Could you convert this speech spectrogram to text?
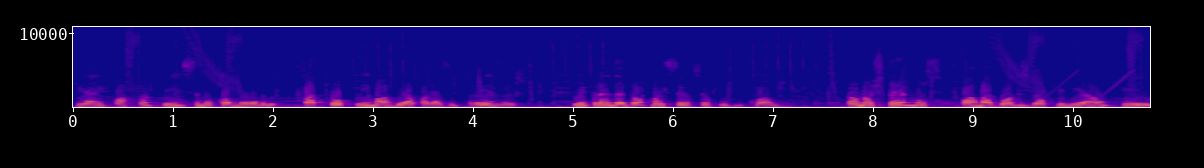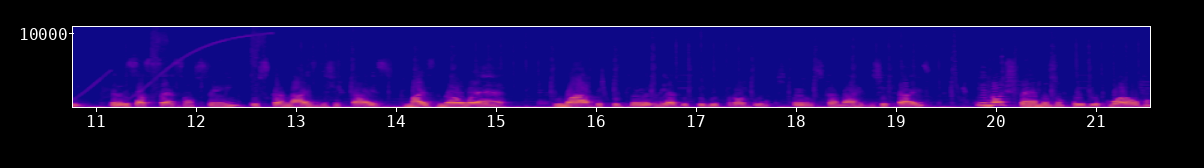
que é importantíssimo como fator primordial para as empresas, o empreendedor conhecer o seu público-alvo. Então, nós temos formadores de opinião que eles acessam sim os canais digitais, mas não é um hábito dele adquirir produtos pelos canais digitais. E nós temos o público-alvo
